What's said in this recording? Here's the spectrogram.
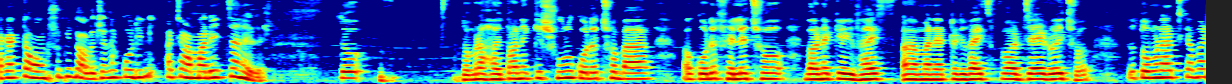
এক একটা অংশ কিন্তু আলোচনা করিনি আচ্ছা আমার এই চ্যানেলে। তো তোমরা হয়তো অনেকে শুরু করেছ বা করে ফেলেছো বা অনেকে রিভাইস মানে একটা রিভাইস পর্যায়ে রয়েছো। তো তোমরা আজকে আমার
